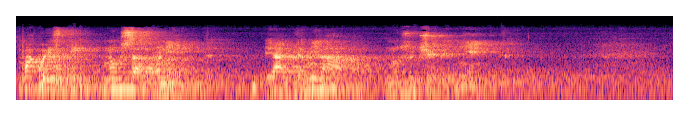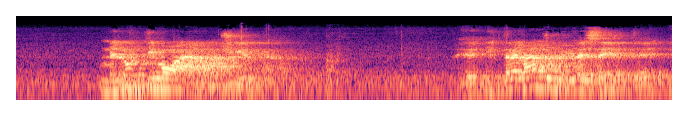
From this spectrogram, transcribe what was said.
ma questi non sanno niente e anche a Milano non succede niente. Nell'ultimo anno circa eh, il 3 maggio 2007 c'è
